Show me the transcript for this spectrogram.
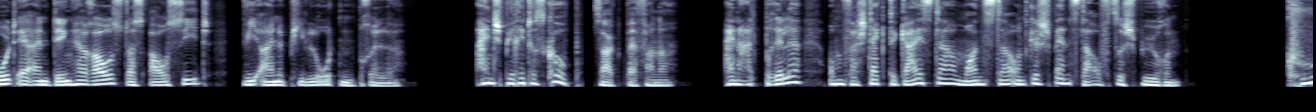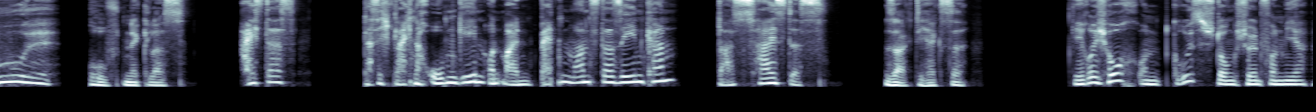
holt er ein Ding heraus, das aussieht wie eine Pilotenbrille. Ein Spiritoskop, sagt Befana. Eine Art Brille, um versteckte Geister, Monster und Gespenster aufzuspüren. Cool, ruft Niklas. Heißt das, dass ich gleich nach oben gehen und mein Bettenmonster sehen kann? Das heißt es, sagt die Hexe. Geh ruhig hoch und grüß Stunk schön von mir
